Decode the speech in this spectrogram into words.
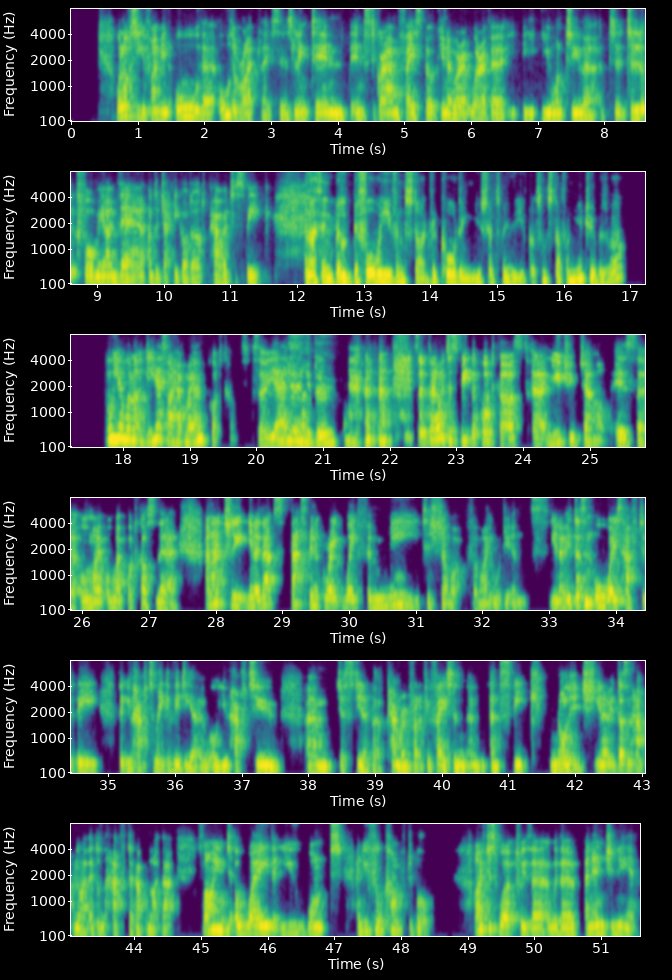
Well, obviously, you can find me in all the all the right places: LinkedIn, Instagram, Facebook. You know, wherever, wherever you want to, uh, to to look for me, I'm there under Jackie Goddard, Power to Speak. And I think Bill, before we even started recording, you said to me that you've got some stuff on YouTube as well. Oh yeah, well yes, I have my own podcast. So yes, yeah, you do. so Power to Speak the podcast uh, YouTube channel is uh, all my all my podcasts there, and actually, you know, that's that's been a great way for me to show up for my audience. You know, it doesn't always have to be that you have to make a video or you have to um, just you know put a camera in front of your face and and and speak knowledge. You know, it doesn't happen like that. It doesn't have to happen like that. Find a way that you want and you feel comfortable I've just worked with a, with a, an engineer.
